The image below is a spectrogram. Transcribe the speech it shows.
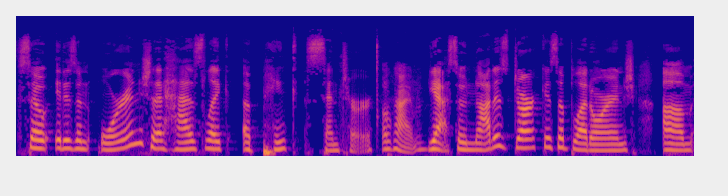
So it is an orange that has like a pink center. Okay. Yeah, so not as dark as a blood orange, um,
